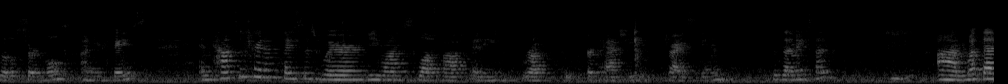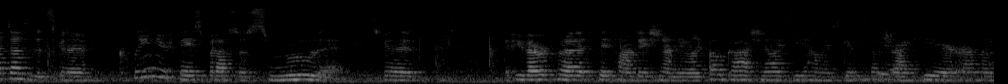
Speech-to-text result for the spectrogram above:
little circles on your face. And concentrate on places where you want to slough off any rough or patchy dry skin. Does that make sense? Um, what that does is it's going to clean your face but also smooth it. It's going to if you've ever put, say, foundation on, you're like, oh gosh, now I see how my skin's so dry here, or on my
